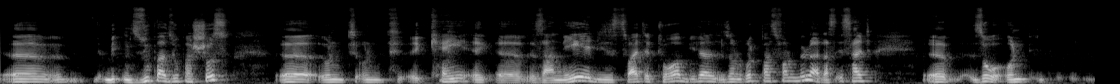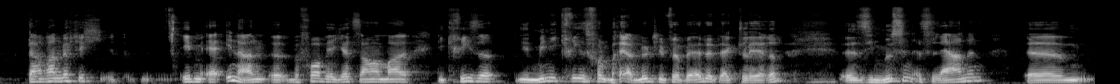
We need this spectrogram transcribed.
äh, mit einem super, super Schuss. Äh, und und Kay, Sané, dieses zweite Tor, wieder so ein Rückpass von Müller. Das ist halt so. Und daran möchte ich eben erinnern, äh, bevor wir jetzt, sagen wir mal, die Krise, die Mini-Krise von Bayern München für beendet erklären. Äh, Sie müssen es lernen, ähm,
